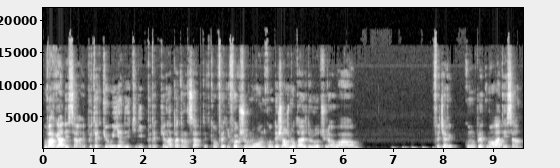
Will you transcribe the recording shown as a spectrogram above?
on va regarder ça. Et peut-être que oui, il y a un déséquilibre, peut-être qu'il y en a pas tant que ça, peut-être qu'en fait une fois que je me rends compte des charges mentales de l'autre, je suis là waouh, en fait j'avais complètement raté ça.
